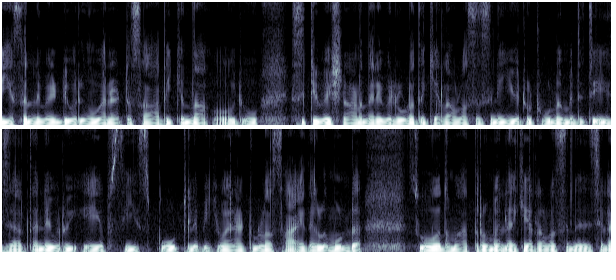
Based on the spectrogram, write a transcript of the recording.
ഐ എസ് എല്ലിന് വേണ്ടി ഒരുങ്ങുവാനായിട്ട് സാധിക്കുന്ന ഒരു സിറ്റുവേഷനാണ് നിലവിലുള്ളത്. കേരള ബ്ലാസ്റ്റേഴ്സിന് ഈ ഒരു ടൂർണമെന്റ് ജയിച്ചാൽ തന്നെ ഒരു എ എഫ് സി സ്പോട്ട് ലഭിക്കുവാനായിട്ടുള്ള സാധ്യതകളുമുണ്ട്. സോ അത് മാത്രവുമല്ല കേരള ബ്ലാസ്റ്റേഴ്സിന് ചില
